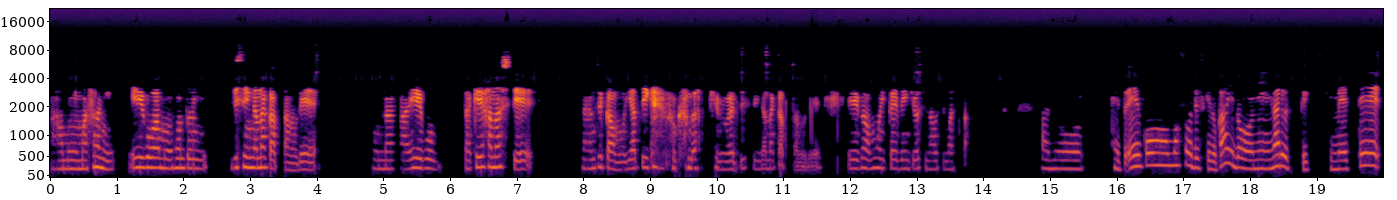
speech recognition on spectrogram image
あもうまさに、英語はもう本当に自信がなかったので、こんな英語だけ話して何時間もやっていけるのかなっていうのが自信がなかったので、英語はもう一回勉強し直しました。あの、えっと、英語もそうですけど、ガイドになるって決めて、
